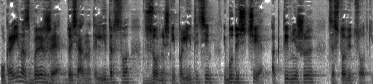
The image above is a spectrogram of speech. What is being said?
Україна збереже досягнути лідерство в зовнішній політиці і буде ще активнішою. Це 100%.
